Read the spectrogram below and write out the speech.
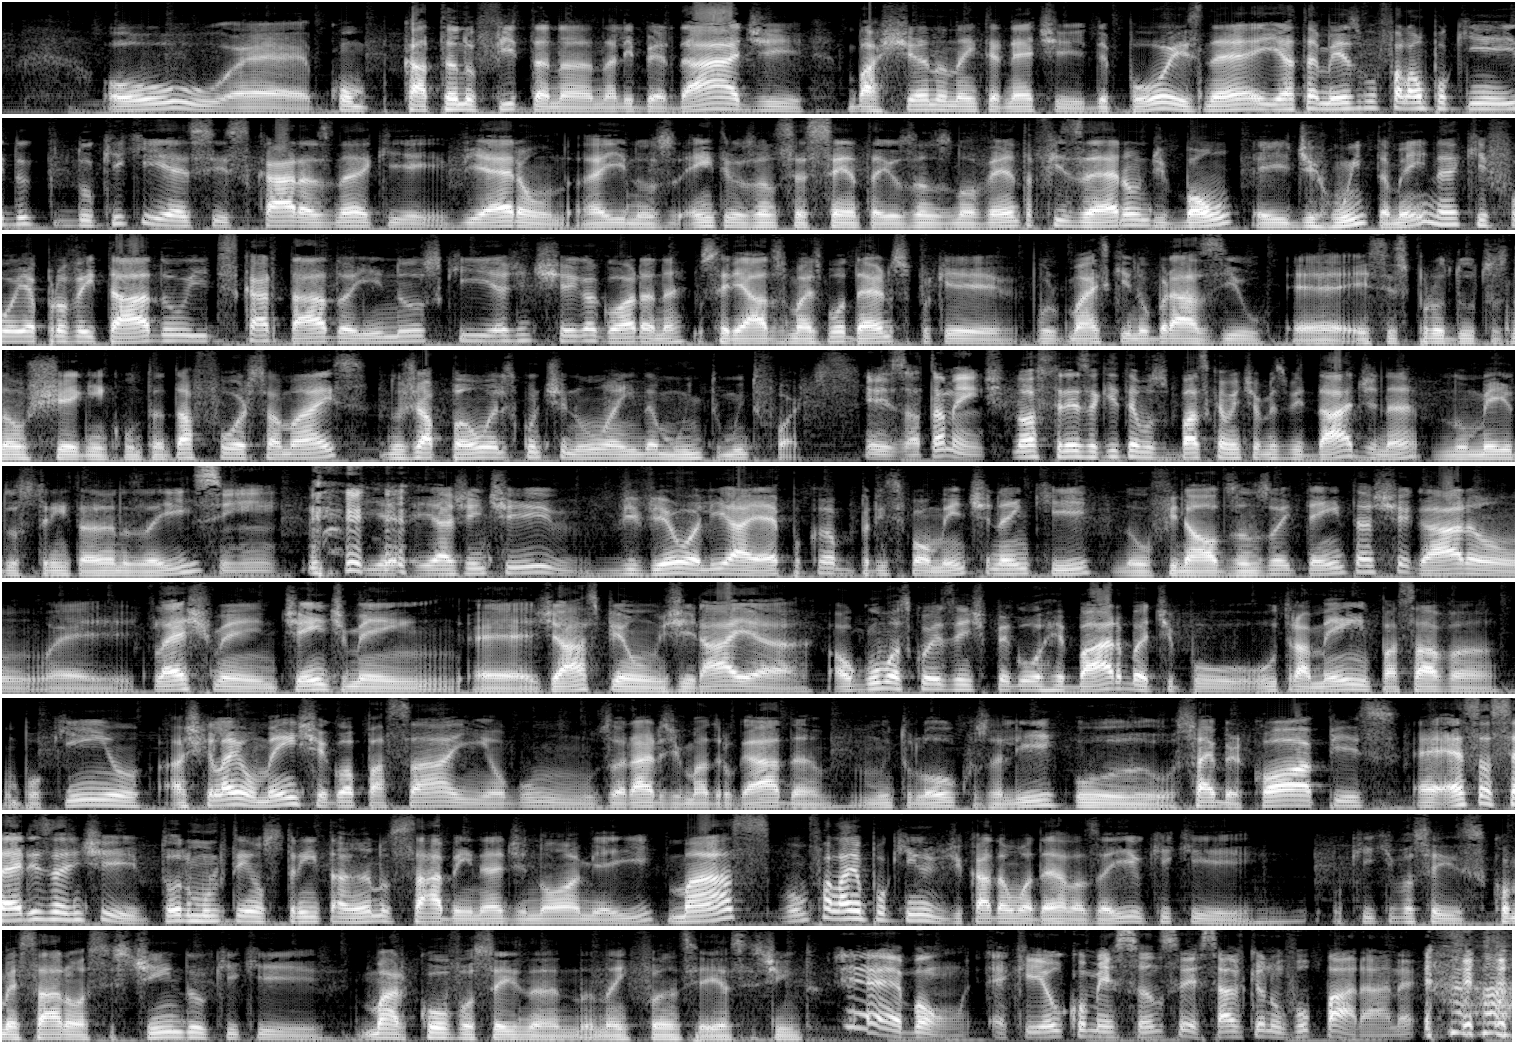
ou é, com, catando fita na, na, Liberdade, baixando na internet depois, né? E até mesmo falar um pouquinho aí do, do que, que esses caras, né, que vieram aí nos, entre os anos 60 e os anos 90 fizeram de bom e de ruim também, né? Que foi aproveitado e descartado aí nos que a gente chega agora, né? Os seriados mais modernos, porque por mais que no Brasil é, esses produtos não cheguem com tanta força mais, no Japão eles continuam ainda muito, muito fortes. Exatamente. Nós três aqui temos basicamente a mesma idade, né? No meio dos 30 anos aí. Sim. e, e, a gente viveu ali a época, principalmente, né, em que no final dos anos 80 chegaram é, Flashman, Changeman, é, Jaspion, Jiraiya. Algumas coisas a gente pegou rebarba, tipo Ultraman passava um pouquinho. Acho que Lion Man chegou a passar em alguns horários de madrugada muito loucos ali. O Cybercops. É, essas séries a gente, todo mundo que tem uns 30 anos sabem, né, de nome aí. Mas vamos falar um pouquinho de cada uma delas aí, o que que, o que, que vocês começaram assistindo, o que que marcou vocês na, na infância aí assistindo. É, bom, é que eu começando, você sabe que eu não vou parar, né?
